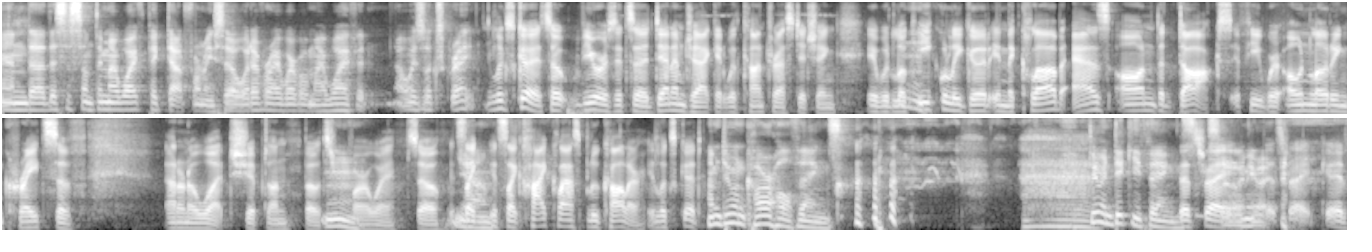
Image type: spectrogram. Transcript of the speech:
and uh, this is something my wife picked out for me. So whatever I wear with my wife, it always looks great. It looks good. So viewers, it's a denim jacket with contrast stitching. It would look mm. equally good in the club as on the docks if he were unloading crates of I don't know what shipped on boats mm. from hmm. far away. So it's yeah. like it's like high class blue collar. It looks good. I'm doing Carhartt things. doing dicky things. That's right. So anyway. That's right. Good.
